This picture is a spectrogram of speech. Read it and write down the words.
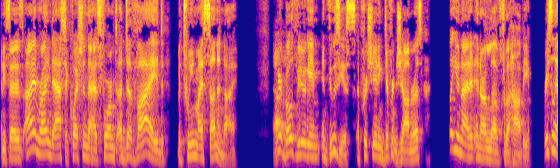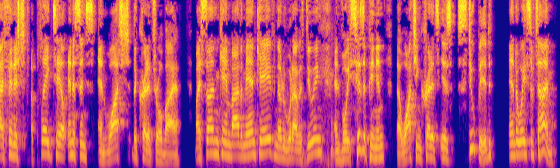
And he says, I am writing to ask a question that has formed a divide between my son and I. Uh-oh. We are both video game enthusiasts, appreciating different genres, but united in our love for the hobby. Recently, I finished A Plague Tale Innocence and watched the credits roll by. My son came by the man cave, noted what I was doing, and voiced his opinion that watching credits is stupid and a waste of time.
